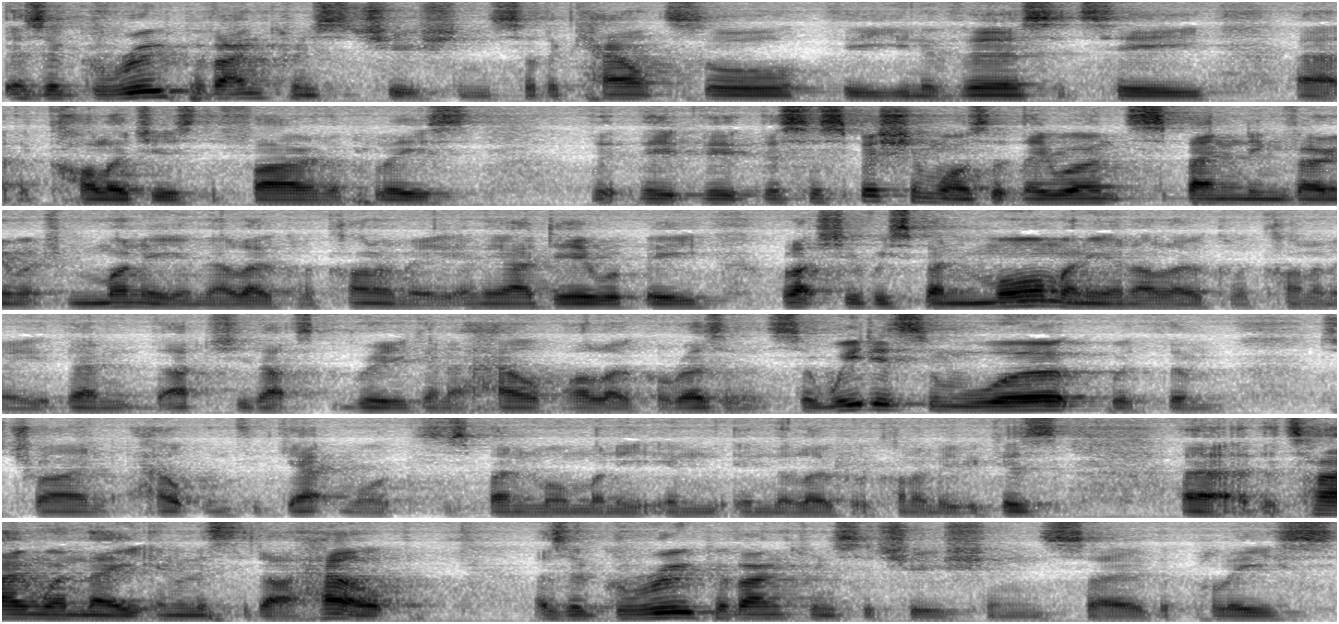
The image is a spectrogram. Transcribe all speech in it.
as a group of anchor institutions, so the council, the university, uh, the colleges, the fire and the police, the, the, the suspicion was that they weren't spending very much money in their local economy, and the idea would be, well, actually, if we spend more money in our local economy, then actually that's really going to help our local residents. So we did some work with them to try and help them to get more, to spend more money in, in the local economy, because uh, at the time when they enlisted our help, as a group of anchor institutions, so the police,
